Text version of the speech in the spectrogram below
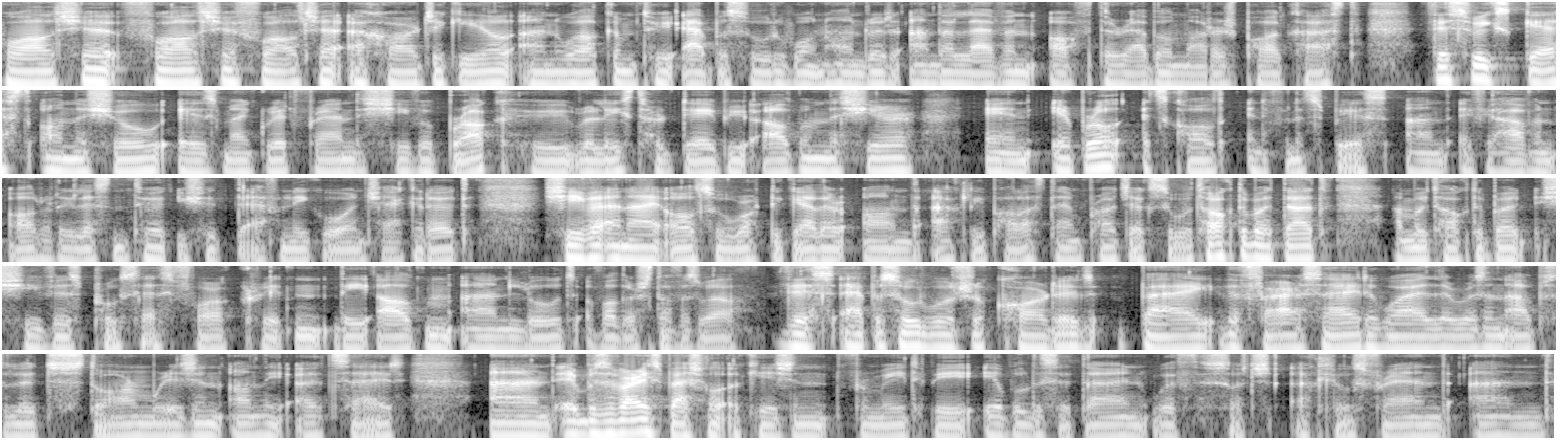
Fáilte fáilte fáilte a chuirde géal and welcome to episode 111 of the Rebel Matters podcast. This week's guest on the show is my great friend Síomha Brock, who released her debut album this year in April. It's called Infinite Space, and if you haven't already listened to it, you should definitely go and check it out. Síomha and I also worked together on the Ackley Palestine project, so we talked about that and we talked about Síomha's process for creating the album and loads of other stuff as well. This episode was recorded by the fireside while there was an absolute storm raging on the outside, and it was a very special occasion for me to be able to sit down with such a close friend and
